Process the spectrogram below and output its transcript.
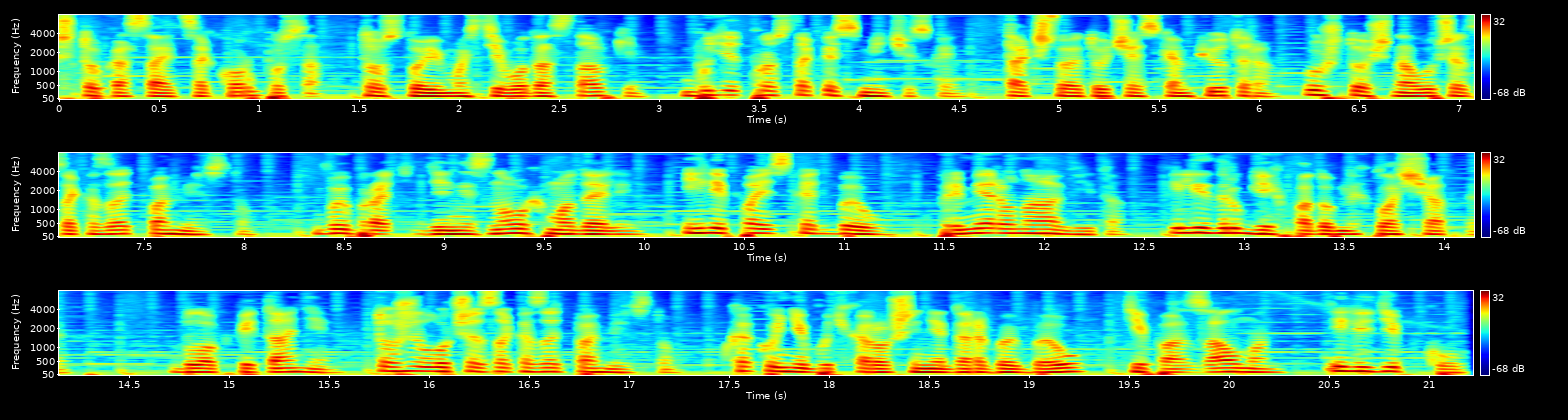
Что касается корпуса, то стоимость его доставки будет просто космической, так что эту часть компьютера уж точно лучше заказать по месту, выбрать один из новых моделей или поискать БУ к примеру на Авито или других подобных площадках. Блок питания тоже лучше заказать по месту, какой-нибудь хороший недорогой БУ типа Zalman или Deepcool.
